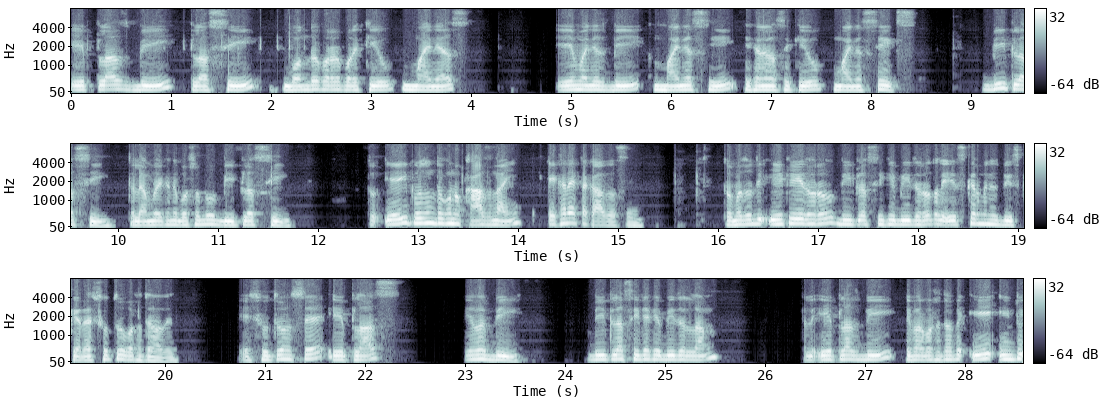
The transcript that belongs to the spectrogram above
a plus b plus c বন্ধ করার পরে cube minus a minus b minus c এখানে আছে cube minus six b plus c তাহলে আমরা এখানে বসাবো বি প্লাস সি তো এই পর্যন্ত কোনো কাজ নাই, এখানে একটা কাজ আছে। তোমরা যদি এ কে এ ধরো বি প্লাস সি কে বি ধরো, তাহলে a square minus b square এর সূত্র বসাতে হবে। এই সূত্র হচ্ছে এ প্লাস এবার বি বি প্লাস সিটাকে বি ধরলাম, তাহলে এ প্লাস বি এবার বসাতে হবে a into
